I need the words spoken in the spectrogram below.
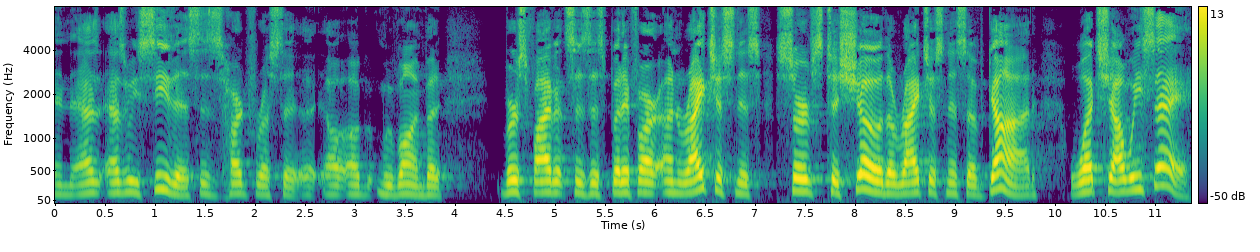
and as, as we see this, this is hard for us to, uh, I'll, I'll move on, but verse 5 it says this But if our unrighteousness serves to show the righteousness of God, what shall we say?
